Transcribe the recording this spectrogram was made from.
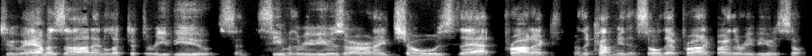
to amazon and looked at the reviews and see what the reviews are. And i chose that product or the company that sold that product by the reviews. So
